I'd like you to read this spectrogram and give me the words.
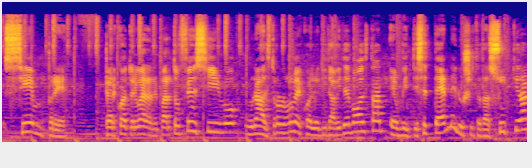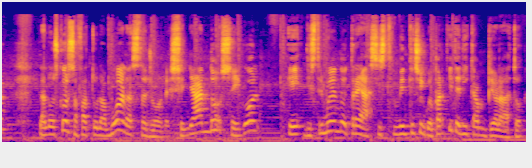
Sempre per quanto riguarda il reparto offensivo, un altro nome è quello di Davide Voltan, è un 27enne in uscita dal Suttiran. L'anno scorso ha fatto una buona stagione, segnando 6 gol e distribuendo 3 assist in 25 partite di campionato.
